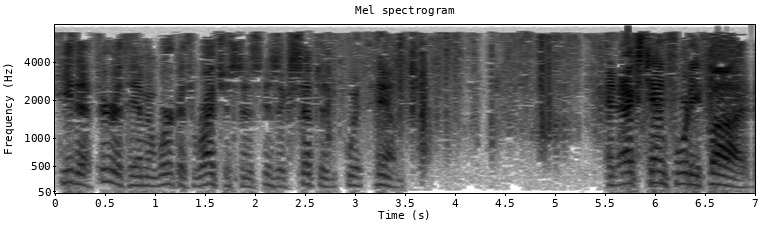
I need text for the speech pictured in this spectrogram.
he that feareth him and worketh righteousness is accepted with him. In Acts 10:45,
